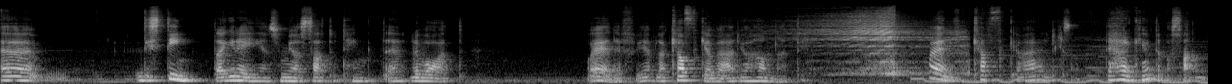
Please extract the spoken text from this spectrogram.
eh, distinkta grejen som jag satt och tänkte, det var att vad är det för jävla Kafka-värld jag har hamnat i? Vad är det för Kafka-värld liksom? Det här kan ju inte vara sant.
